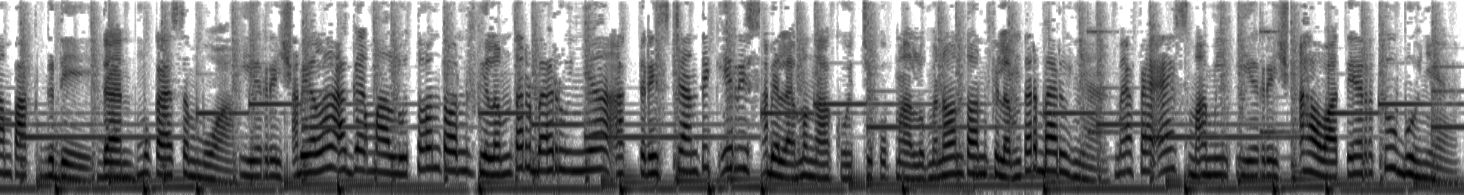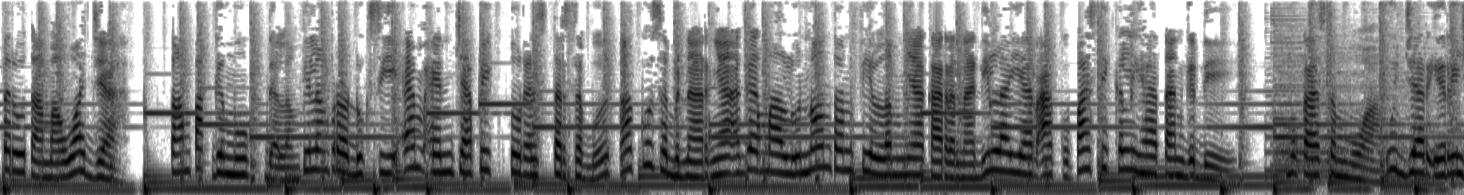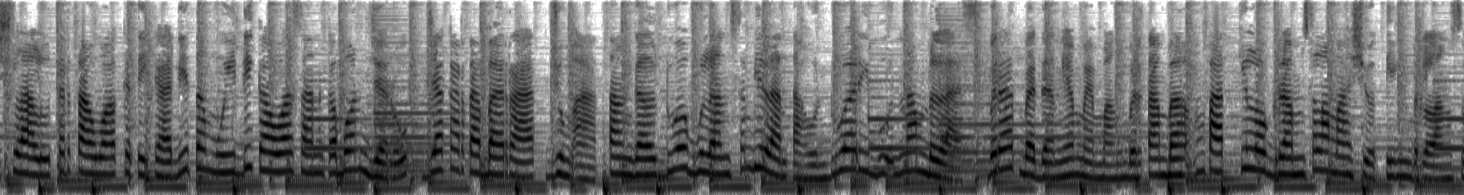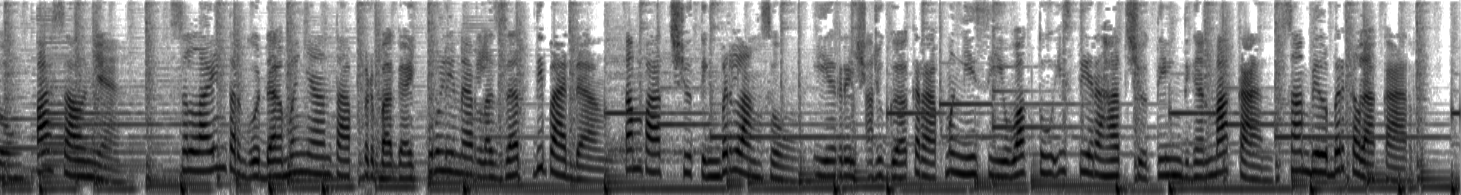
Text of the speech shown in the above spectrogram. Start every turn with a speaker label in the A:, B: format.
A: tampak gede, dan muka semua. Irish Bella agak malu tonton film terbarunya. Aktris cantik Iris Bella mengaku cukup malu menonton film terbarunya. MVS Mami Irish khawatir tubuhnya, terutama wajah tampak gemuk dalam film produksi MN Capik Tures tersebut. Aku sebenarnya agak malu nonton filmnya karena di layar aku pasti kelihatan gede muka semua, ujar Irish lalu tertawa ketika ditemui di kawasan Kebon Jeruk, Jakarta Barat, Jumat, tanggal 2 bulan 9 tahun 2016. Berat badannya memang bertambah 4 kg selama syuting berlangsung, pasalnya. Selain tergoda menyantap berbagai kuliner lezat di Padang, tempat syuting berlangsung, Irish juga kerap mengisi waktu istirahat syuting dengan makan, sambil berkelakar.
